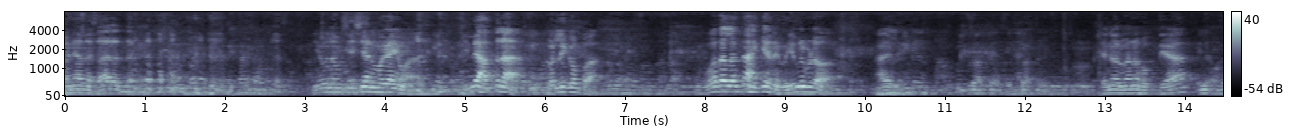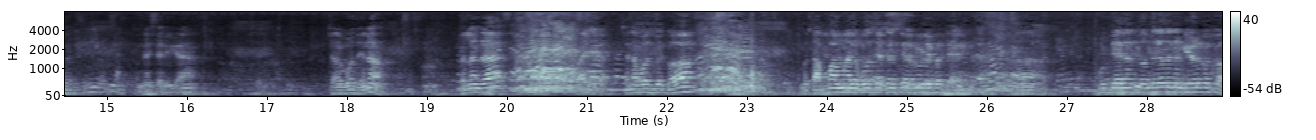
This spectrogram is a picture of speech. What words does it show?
ಮನೆ ಅಲ್ಲ ಸಾರ್ ಅಂತ. ನೀವು ನಮ್ಮ ಶಿಷ್ಯನ ಮಗ ಇವ. ಇಲ್ಲೇ ಹತ್ರ ಕೊಡ್ಲಿಕ್ಕೊಪ್ಪ ಓದಲ್ಲ ಅಂತ ಹಾಕ್ಯಾರ ಇಲ್ಲ ಬಿಡು. ಆಗಲಿ. ಶನಿವಾರ ಮನೆ ಹೋಗ್ತೀಯಾ? ಒಂದೇ ಸರಿಗ ಚೆನ್ನಾಗಿ ಓದೇನೋ ಬರ್ಲಂದ್ರ ಚೆನ್ನಾಗಿ ಓದ್ಬೇಕು. ಮತ್ತೆ ಅಪ್ಪ ಅಮ್ಮ ಎಲ್ಲ ಓದ್ಸ ಕಲ್ಸಿ ನೋಡಿ ಮತ್ತೆ. ಫುಡ್ ಏನಾದ್ರು ತೊಂದರೆ ಅಂದ್ರೆ ನಂಗೆ ಹೇಳ್ಬೇಕು.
